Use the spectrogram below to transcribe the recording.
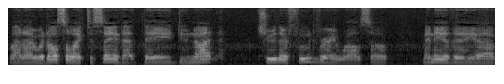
but I would also like to say that they do not chew their food very well. So many of the uh,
